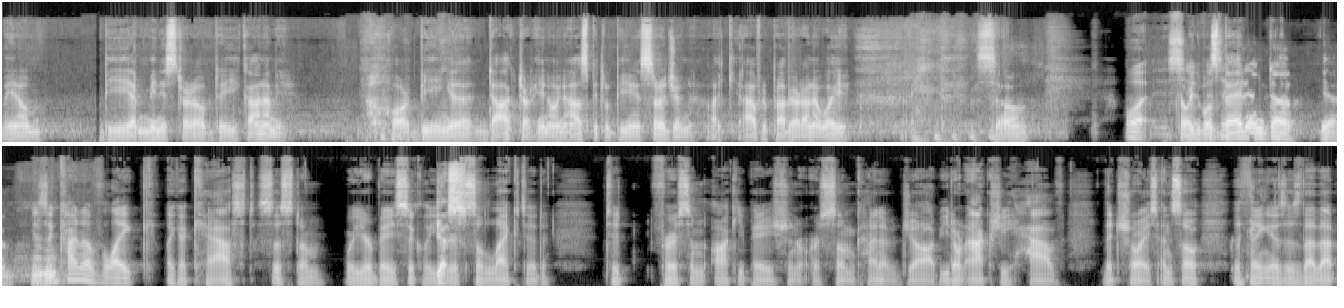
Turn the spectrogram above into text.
you know, be a minister of the economy or being a doctor, you know, in a hospital, being a surgeon. Like I would probably run away. so, well, so, so it was bad, it, and uh, yeah. Is mm-hmm. it kind of like like a caste system where you're basically yes. you're selected to for some occupation or some kind of job? You don't actually have the choice, and so the thing is, is that that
